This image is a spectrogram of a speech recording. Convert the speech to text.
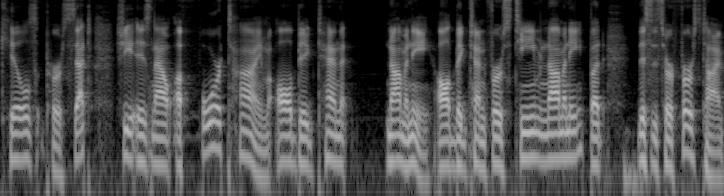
kills per set. She is now a four time All Big Ten nominee, All Big Ten first team nominee, but this is her first time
